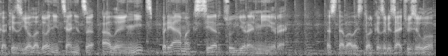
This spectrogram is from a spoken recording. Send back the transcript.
как из ее ладони тянется алая нить прямо к сердцу Яромира. Оставалось только завязать узелок.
